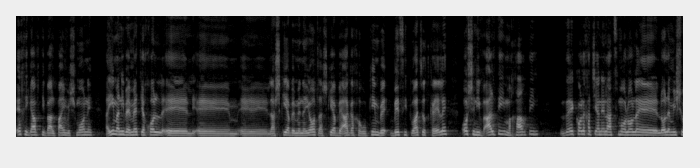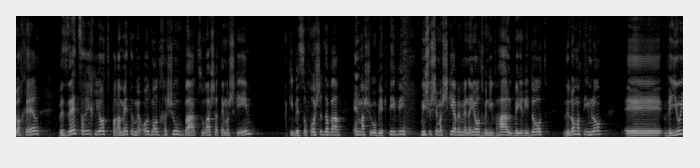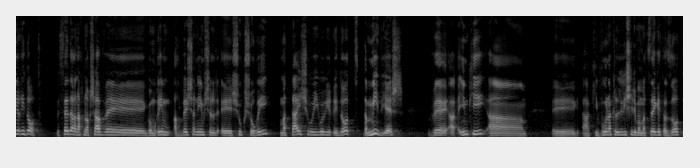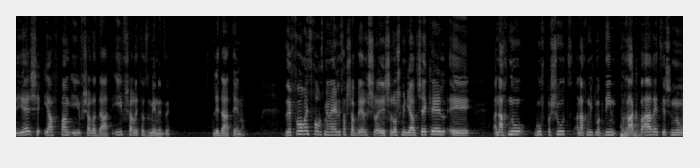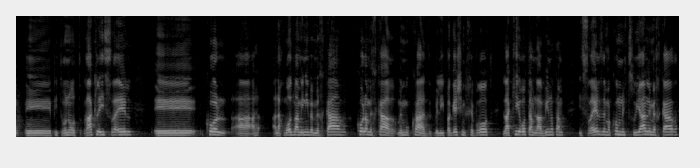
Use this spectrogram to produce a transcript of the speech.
איך הגבתי ב-2008, האם אני באמת יכול להשקיע במניות, להשקיע באג"ח ארוכים בסיטואציות כאלה, או שנבהלתי, מכרתי, זה כל אחד שיענה לעצמו, לא למישהו אחר, וזה צריך להיות פרמטר מאוד מאוד חשוב בצורה שאתם משקיעים, כי בסופו של דבר אין משהו אובייקטיבי, מישהו שמשקיע במניות ונבהל בירידות, זה לא מתאים לו, ויהיו ירידות. בסדר, אנחנו עכשיו גומרים הרבה שנים של שוק שורי, מתישהו יהיו ירידות, תמיד יש, ואם כי הכיוון הכללי שלי במצגת הזאת יהיה שאף פעם אי אפשר לדעת, אי אפשר לתזמן את זה, לדעתנו. זה פורסט, פורסט מנהלת עכשיו בערך שלוש מיליארד שקל, אנחנו גוף פשוט, אנחנו מתמקדים רק בארץ, יש לנו פתרונות רק לישראל, כל, אנחנו מאוד מאמינים במחקר, כל המחקר ממוקד בלהיפגש עם חברות, להכיר אותם, להבין אותם, ישראל זה מקום מצוין למחקר,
